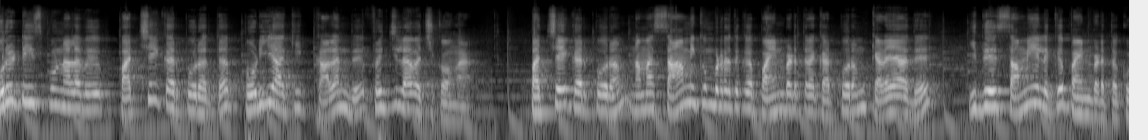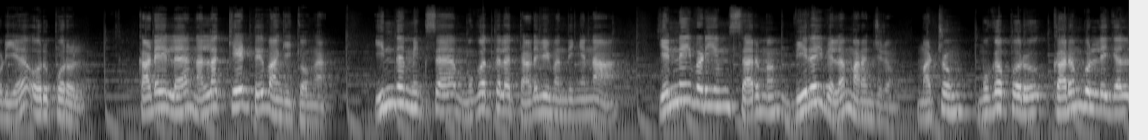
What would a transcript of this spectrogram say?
ஒரு டீஸ்பூன் அளவு பச்சை கற்பூரத்தை பொடியாக்கி கலந்து ஃப்ரிட்ஜில் வச்சுக்கோங்க. பச்சை கற்பூரம் நம்ம சாமி கும்பிட்றதுக்கு பயன்படுத்துகிற கற்பூரம் கிடையாது. இது சமையலுக்கு பயன்படுத்தக்கூடிய ஒரு பொருள். கடையில் நல்லா கேட்டு வாங்கிக்கோங்க. இந்த மிக்ஸை முகத்தில் தடவி வந்தீங்கன்னா எண்ணெய் வடியும் சருமம் விரைவில் மறைஞ்சிடும். மற்றும் முகப்பொரு கரும்புள்ளிகள்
